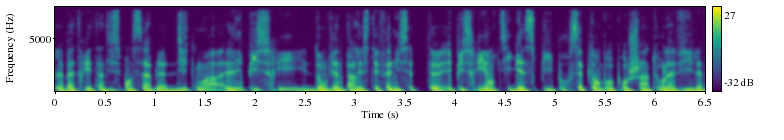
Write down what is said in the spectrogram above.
La batterie est indispensable. Dites-moi, l'épicerie dont vient de parler Stéphanie, cette épicerie anti-gaspi pour septembre prochain à Tour-la-Ville,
